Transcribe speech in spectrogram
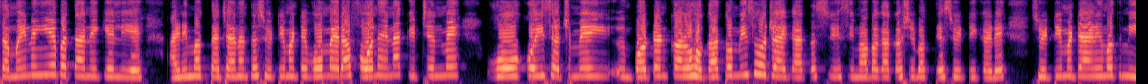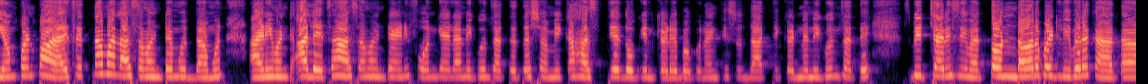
समय नहीं है बताने के लिए. आणि मग त्याच्यानंतर स्वीटी म्हणते वो मेरा फोन है ना किचन में. वो कोई सच में इम्पॉर्टंट कॉल होगा तो मिस हो जाएगा. तर सीमा बघा कशी बघते स्वीटीकडे. स्वीटी म्हणते आणि मग नियम पण पाळायचेत ना मला असं म्हणते मुद्दामून. आणि म्हणते आलेच हा असं म्हणते आणि फोन घ्यायला निघून जाते. तर शमिका हसते दोघींकडे बघून आणि ती सुद्धा तिकडनं निघून जाते. बिचारी सीमा तोंडावर पडली बरं का. आता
